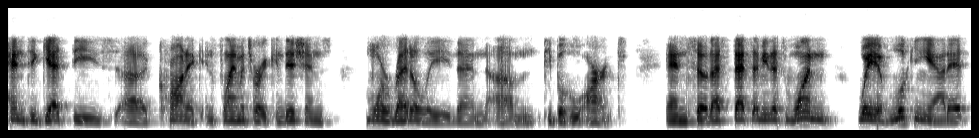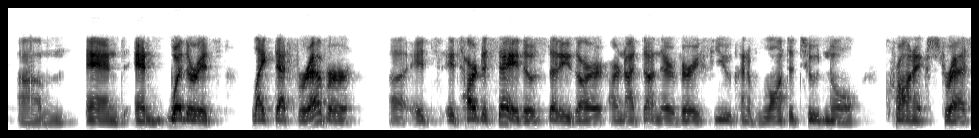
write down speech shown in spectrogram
tend to get these uh, chronic inflammatory conditions more readily than um, people who aren't. And so that's that's I mean that's one way of looking at it um, and and whether it's like that forever uh, it's it's hard to say. Those studies are are not done. There are very few kind of longitudinal chronic stress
